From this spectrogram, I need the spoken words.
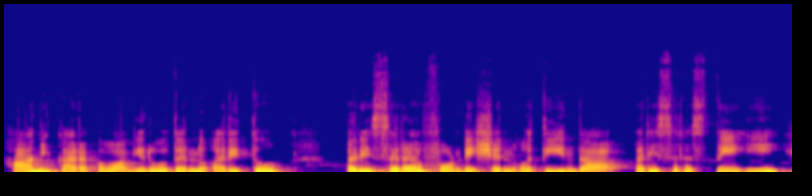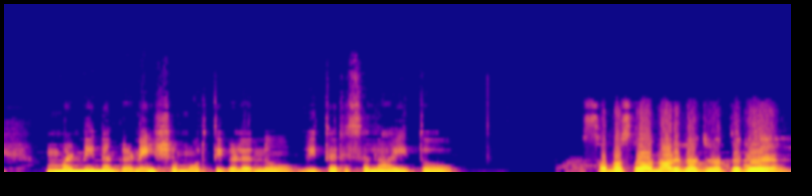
ಹಾನಿಕಾರಕವಾಗಿರುವುದನ್ನು ಅರಿತು ಪರಿಸರ ಫೌಂಡೇಶನ್ ವತಿಯಿಂದ ಪರಿಸರ ಸ್ನೇಹಿ ಮಣ್ಣಿನ ಗಣೇಶ ಮೂರ್ತಿಗಳನ್ನು ವಿತರಿಸಲಾಯಿತು. ಸಮಸ್ತ ನಾಡಿನ ಜನತೆಗೆ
